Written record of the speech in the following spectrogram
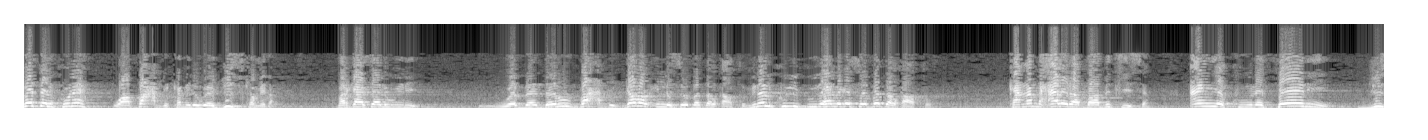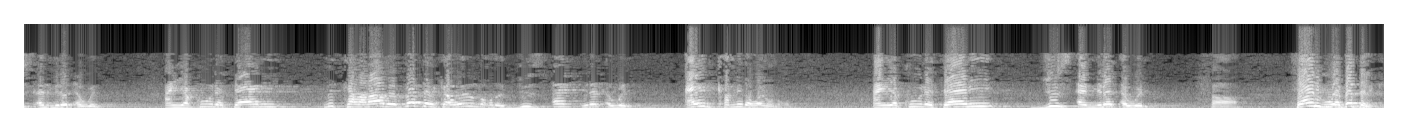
bedelkuna waa bacdi ka mida waa juz ka mida markaasaa lagu yidhi wa badlulbacdi gobol in la soo bedel qaato min alkuli guudaha laga soo bedel qaato kana maxaa la yidhaha daabitkiisa an yakuuna haani juz'an min alawali an yakuuna haani midka labaadoo bedelka waa inuu noqdo juz'an min alawali qayb kamida waa inuu noqdo an yakuuna haani juz'an min alawali haanigu waa bedelka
